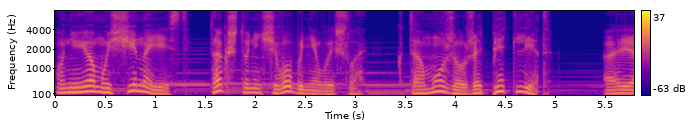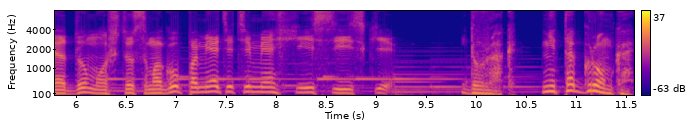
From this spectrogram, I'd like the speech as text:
У нее мужчина есть, так что ничего бы не вышло. К тому же уже пять лет. А я думал, что смогу помять эти мягкие сиськи. Дурак, не так громко.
